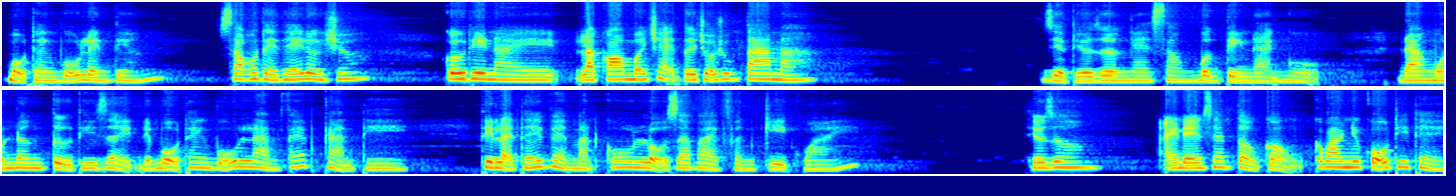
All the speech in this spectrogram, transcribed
Mộ thanh vũ lên tiếng. Sao có thể thế được chứ? Cương thi này là con mới chạy từ chỗ chúng ta mà. Diệp Tiểu Dương nghe xong bừng tỉnh đại ngộ. Đang muốn nâng tử thi dậy để bộ thanh vũ làm phép cản thi, thì lại thấy vẻ mặt cô lộ ra vài phần kỳ quái. Thiếu Dương, Anh đến xem tổng cộng có bao nhiêu cỗ thi thể?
